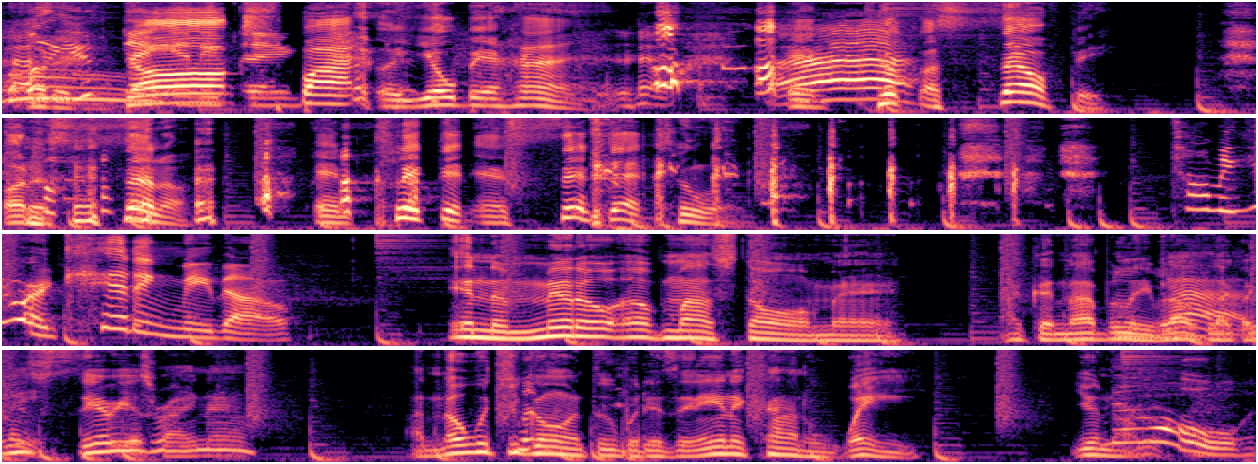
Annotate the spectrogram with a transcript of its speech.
the say dark anything? spot of your behind and took a selfie of the center and clicked it and sent that to him. Tommy, you are kidding me though. in the middle of my storm, man. I could not oh, believe it. I was like, "Are you serious right now?" I know what you're going through, but is it any kind of way, you know? No. Uh,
